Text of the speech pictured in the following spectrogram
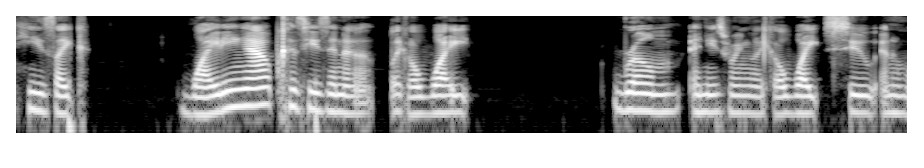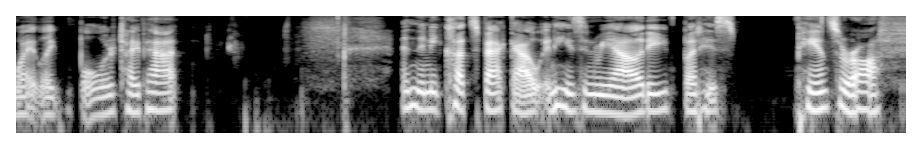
He's like whiting out because he's in a like a white room and he's wearing like a white suit and a white like bowler type hat. And then he cuts back out and he's in reality, but his pants are off.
